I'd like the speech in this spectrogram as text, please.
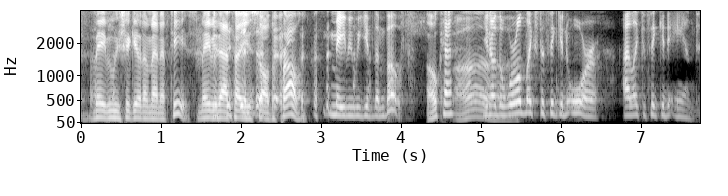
Maybe we should give them NFTs. Maybe that's how you solve the problem. Maybe we give them both. Okay. Ah. You know, the world likes to think in or, I like to think in and.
